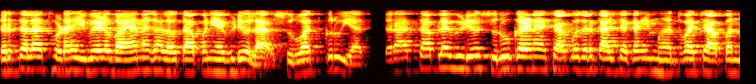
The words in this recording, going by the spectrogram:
तर चला थोडाही वेळ वाया न घालवता आपण या व्हिडिओला सुरुवात करूयात. तर आजचा आपला व्हिडिओ सुरू करण्याच्या अगोदर कालच्या काही महत्त्वाच्या आपण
